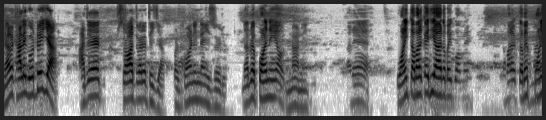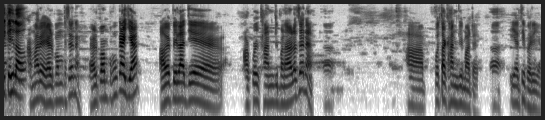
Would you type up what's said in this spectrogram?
નળ ખાલી ગોઠવી ગયા. આજે સાત વર્ષ થઈ ગયા પણ પાણી નહીં જોડ્યું નર્મે પાણી નહીં આવતું? ના નહીં. અને પાણી તમારે કઈથી આવે તો ભાઈ ગામે તમારે તમે પાણી કઈથી લાવો? અમારે હેડપંપ છે ને. હેડપંપ ફૂંકાઈ ગયા. હવે પેલા જે આ કોઈ ખાનગી બનાવેલો છે ને આ પોતા ખાનગી માટે. અહીંયાથી ભરી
